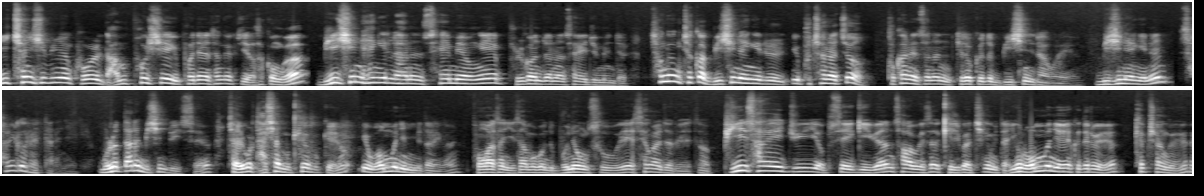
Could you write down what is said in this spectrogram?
2012년 9월 남포시에 유포되는 성경책 6건과 미신 행위를 하는 3명의 불건전한 사회 주민들. 성경책과 미신 행위를 붙여놨죠. 북한에서는 기독교도 미신이라고 해요. 미신 행위는 설교를 했다는 얘기예요. 물론 다른 미신도 있어요. 자, 이걸 다시 한번 키워볼게요. 이 원문입니다, 이건. 봉화산 235군 문용수의 생활자료에서 비사회주의 없애기 위한 사업에서 길과 책임이다. 이건 원문이에요. 그대로예요. 캡처한 거예요.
